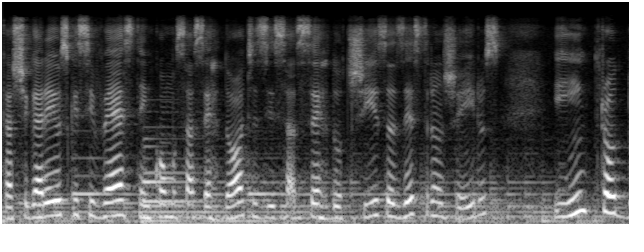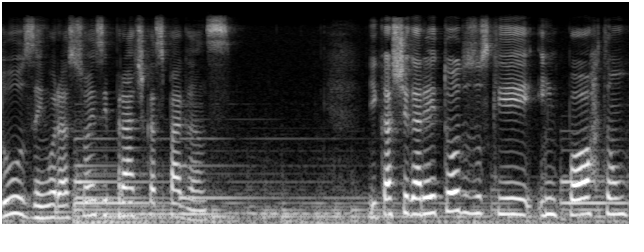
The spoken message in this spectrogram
Castigarei os que se vestem como sacerdotes e sacerdotisas estrangeiros e introduzem orações e práticas pagãs. E castigarei todos os que importam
